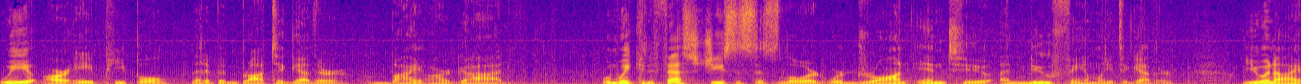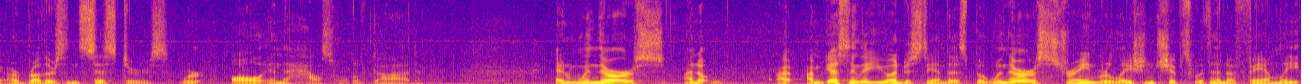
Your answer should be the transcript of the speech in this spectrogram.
We are a people that have been brought together by our God. When we confess Jesus as Lord, we're drawn into a new family together. You and I are brothers and sisters. We're all in the household of God. And when there are, I know, I, am guessing that you understand this, but when there are strained relationships within a family,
